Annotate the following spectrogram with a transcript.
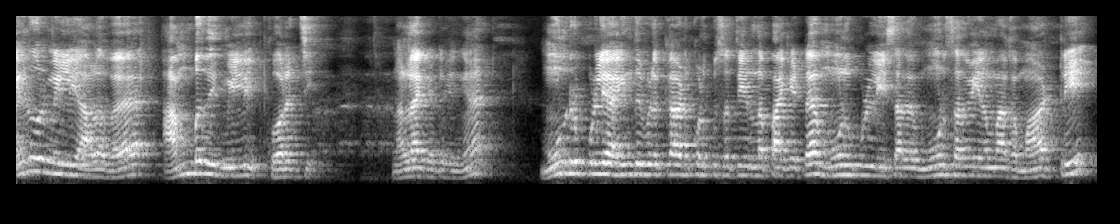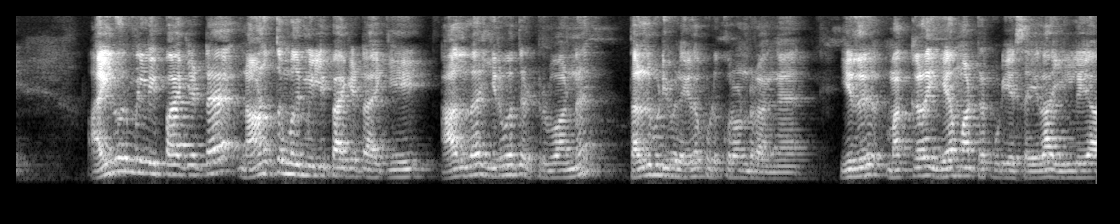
ஐநூறு மில்லி அளவை ஐம்பது மில்லி குறைச்சி. நல்லா கேட்டுக்கோங்க. மூன்று புள்ளி ஐந்து விழுக்காடு கொழுப்பு சத்து இருந்த பாக்கெட்டை மூணு புள்ளி சத மூணு சதவீதமாக மாற்றி ஐநூறு மில்லி பாக்கெட்டை நானூற்றம்பது மில்லி பாக்கெட் ஆக்கி அதில் இருபத்தெட்டு ரூபான்னு தள்ளுபடி விலையில் கொடுக்குறோன்றாங்க. இது மக்களை ஏமாற்றக்கூடிய செயலா இல்லையா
